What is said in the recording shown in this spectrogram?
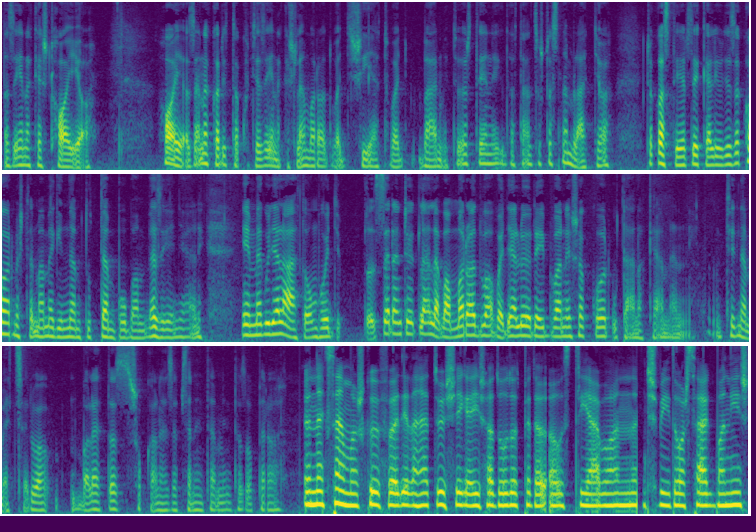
az énekest hallja. Hallja a zenekari tag, hogy az énekes lemarad, vagy siet, vagy bármi történik, de a táncost azt nem látja csak azt érzékeli, hogy ez a karmester már megint nem tud tempóban vezényelni. Én meg ugye látom, hogy szerencsétlen le van maradva, vagy előrébb van, és akkor utána kell menni. Úgyhogy nem egyszerű a balett, az sokkal nehezebb szerintem, mint az opera. Önnek számos külföldi lehetősége is adódott, például Ausztriában, Svédországban is.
